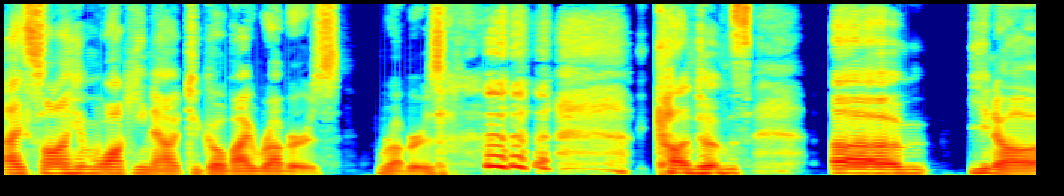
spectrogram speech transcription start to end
I saw him walking out to go buy rubbers, rubbers, condoms. Um, you know,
